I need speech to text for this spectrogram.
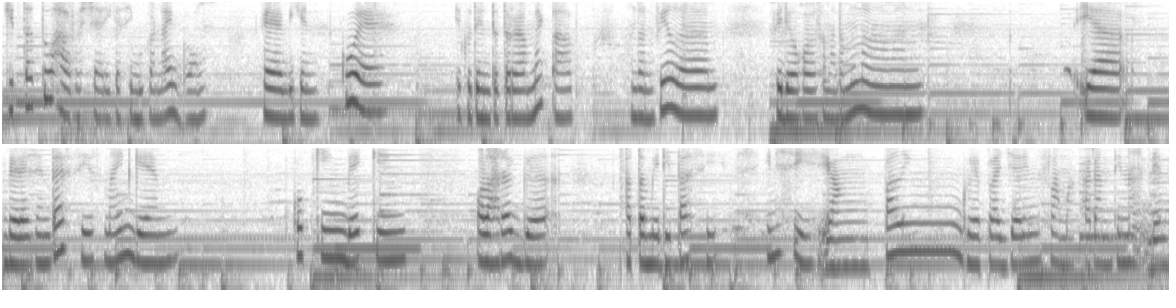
kita tuh harus cari kesibukan lain dong. Kayak bikin kue, ikutin tutorial make up nonton film video call sama teman-teman ya beresin tesis main game cooking baking olahraga atau meditasi ini sih yang paling gue pelajarin selama karantina dan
